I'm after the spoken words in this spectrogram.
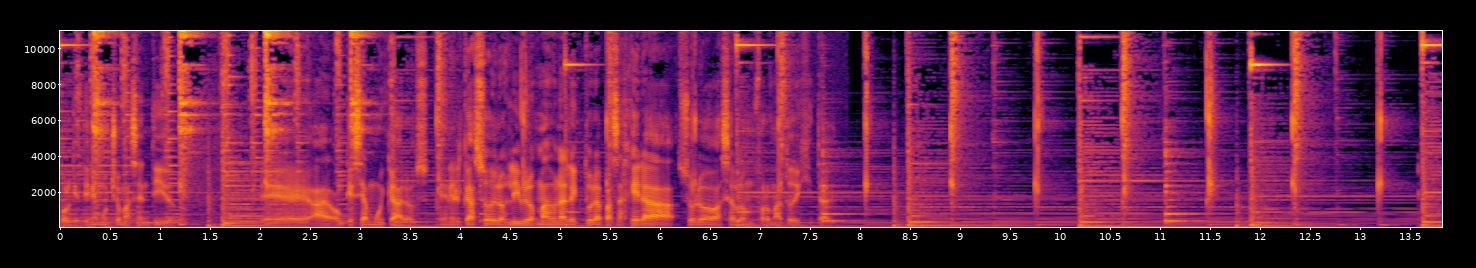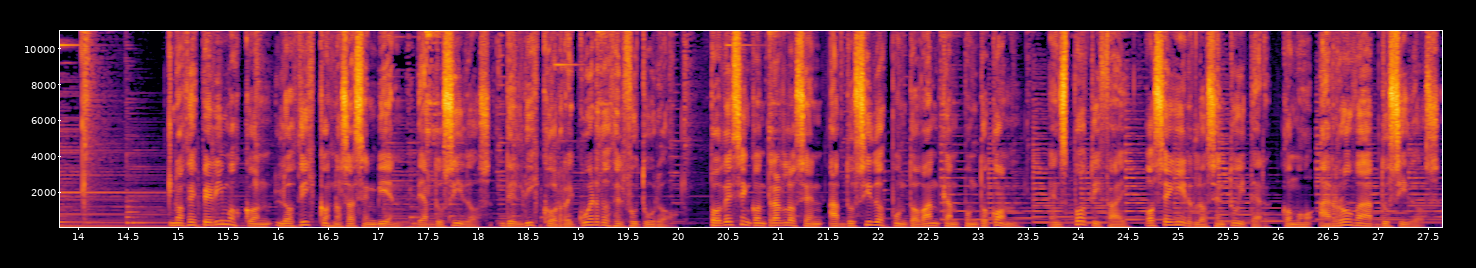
porque tiene mucho más sentido eh, aunque sean muy caros. En el caso de los libros más de una lectura pasajera, suelo hacerlo en formato digital. Nos despedimos con Los discos nos hacen bien, de Abducidos, del disco Recuerdos del Futuro. Podés encontrarlos en abducidos.bandcamp.com, en Spotify o seguirlos en Twitter como arroba abducidos.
